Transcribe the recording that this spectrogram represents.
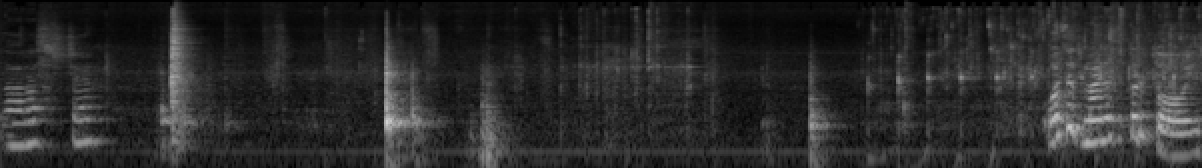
зараз ще. Оцет в мене спиртовий.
